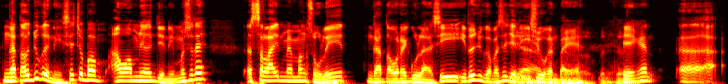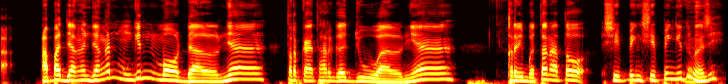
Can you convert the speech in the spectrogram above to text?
Nggak tahu juga nih. Saya coba awamnya aja nih. Maksudnya selain memang sulit, nggak tahu regulasi, itu juga pasti jadi Iya, isu kan pak ya. betul. Iya kan. Eh, apa jangan-jangan mungkin modalnya terkait harga jualnya keribetan atau shipping shipping gitu nggak sih?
